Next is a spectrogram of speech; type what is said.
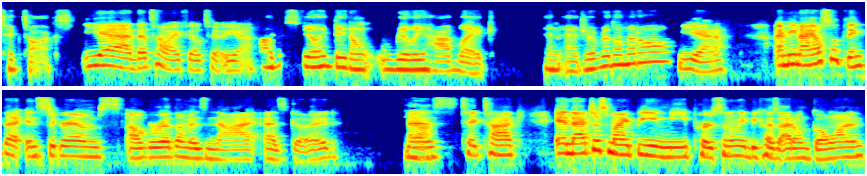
TikToks. Yeah, that's how I feel too. Yeah. I just feel like they don't really have like an edge over them at all. Yeah. I mean, I also think that Instagram's algorithm is not as good yeah. as TikTok. And that just might be me personally because I don't go on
